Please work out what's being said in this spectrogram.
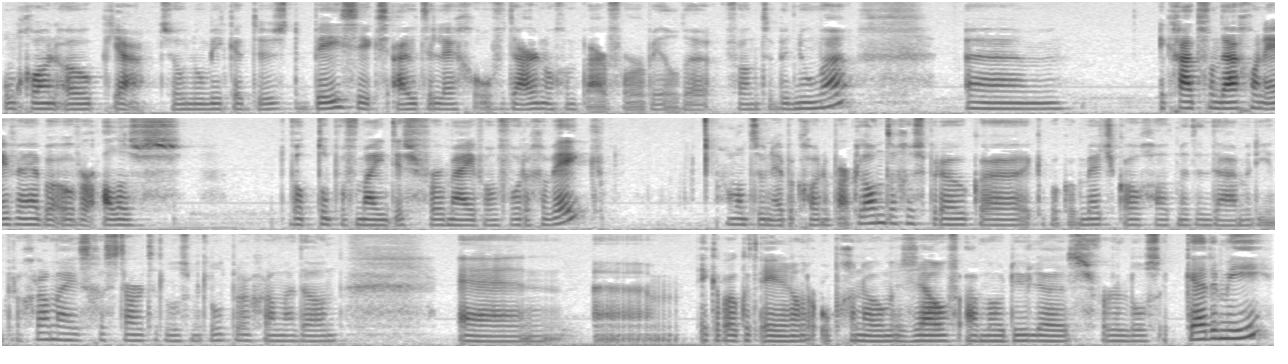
om gewoon ook, ja, zo noem ik het dus, de basics uit te leggen of daar nog een paar voorbeelden van te benoemen. Um, ik ga het vandaag gewoon even hebben over alles wat top of mind is voor mij van vorige week. Want toen heb ik gewoon een paar klanten gesproken. Ik heb ook een matchcall gehad met een dame die een programma is gestart, het Los met Lot programma dan. En um, ik heb ook het een en ander opgenomen zelf aan modules voor de Los Academy.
